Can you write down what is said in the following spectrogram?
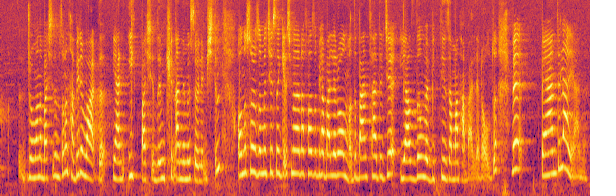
romana başladığım zaman haberi vardı. Yani ilk başladığım gün anneme söylemiştim. Ondan sonra zaman içerisinde gelişmelerden fazla bir haberleri olmadı. Ben sadece yazdığım ve bittiği zaman haberleri oldu. Ve beğendiler yani.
